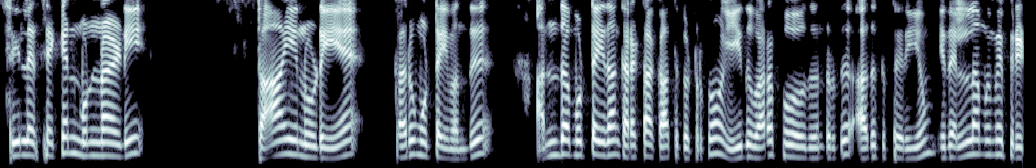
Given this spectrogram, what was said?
சில செகண்ட் முன்னாடி தாயினுடைய கருமுட்டை வந்து அந்த முட்டை தான் கரெக்டா காத்துக்கிட்டு இருக்கும் இது வரப்போகுதுன்றது அதுக்கு தெரியும். இது எல்லாமே ப்ரீ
